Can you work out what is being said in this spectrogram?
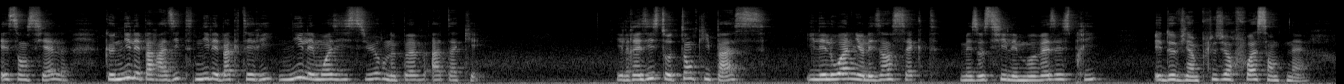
essentielles que ni les parasites, ni les bactéries, ni les moisissures ne peuvent attaquer. Il résiste au temps qui passe, il éloigne les insectes, mais aussi les mauvais esprits, et devient plusieurs fois centenaire.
